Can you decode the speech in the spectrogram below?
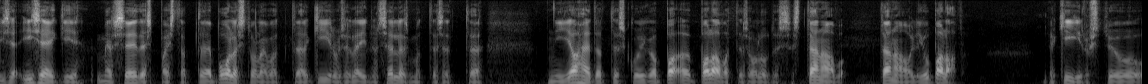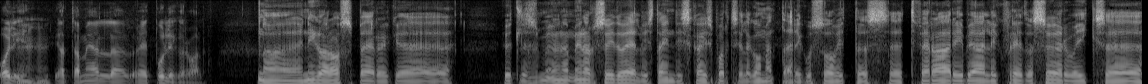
ise, isegi Mercedes paistab tõepoolest olevat äh, kiiruse leidnud selles mõttes, et nii jahedates kui ka pa-, palavates oludes, sest täna, täna oli ju palav. ja kiirust ju oli mm, -hmm. jätame jälle Red Bulli kõrvale. no Nico Rosberg äh ütles, minu arust sõidu eel vist andis Sky Sportsile kommentaari, kus soovitas, et Ferrari pealik Fred Vasseur võiks äh,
